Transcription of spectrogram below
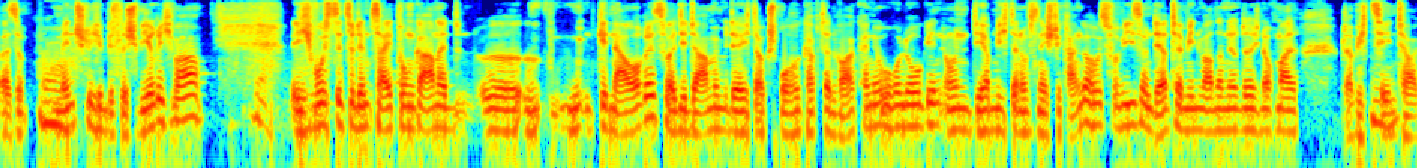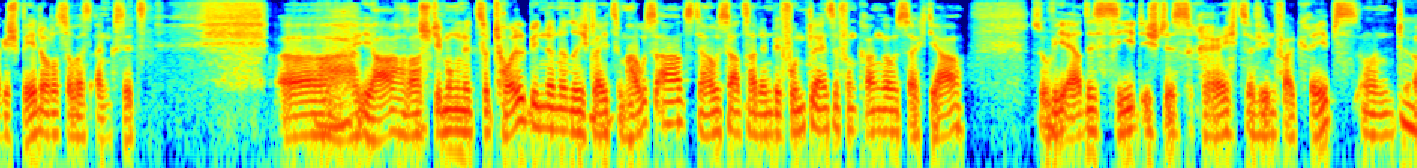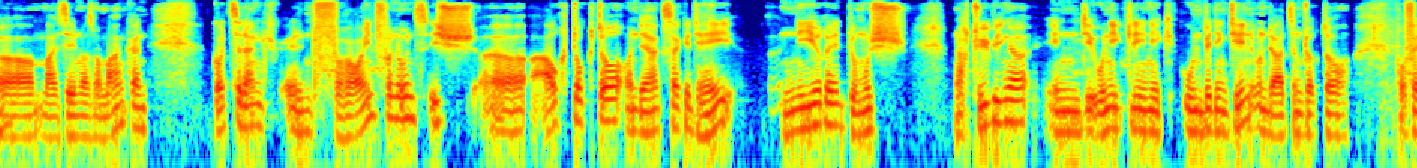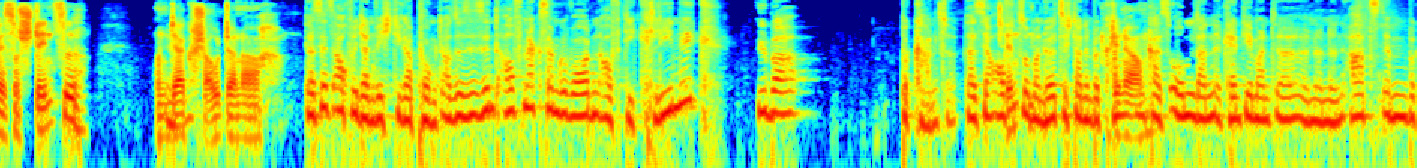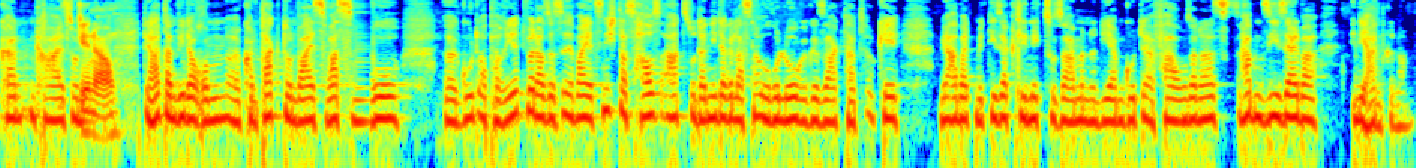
also oh. menschlich ein bisschen schwierig war. Ja. Ich wusste zu dem Zeitpunkt gar nicht äh, genaueres, weil die Dame, mit der ich da gesprochen gehabt habe, war keine Urologin und die haben mich dann aufs nächste Krankenhaus verwiesen und der Termin war dann natürlich nochmal, glaube ich, zehn mhm. Tage später oder sowas angesetzt. Äh, ja, war Stimmung nicht so toll, bin dann natürlich gleich zum Hausarzt. Der Hausarzt hat den Befundgleise vom Krankenhaus, sagt ja, so wie er das sieht, ist das rechts auf jeden Fall Krebs und mhm. äh, mal sehen, was man machen kann. Gott sei Dank, ein Freund von uns ist äh, auch Doktor und der hat gesagt, hey, Niere, du musst nach Tübingen in die Uniklinik unbedingt hin und da zum Dr. Professor Stenzel und ja. der schaut danach. Das ist jetzt auch wieder ein wichtiger Punkt. Also Sie sind aufmerksam geworden auf die Klinik über Bekannte. Das ist ja oft so, man hört sich dann im Bekanntenkreis genau. um, dann kennt jemand äh, einen Arzt im Bekanntenkreis und genau. der hat dann wiederum äh, Kontakt und weiß, was wo äh, gut operiert wird. Also es war jetzt nicht, dass Hausarzt oder niedergelassener Urologe gesagt hat, okay, wir arbeiten mit dieser Klinik zusammen und die haben gute Erfahrungen, sondern das haben Sie selber in die Hand genommen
